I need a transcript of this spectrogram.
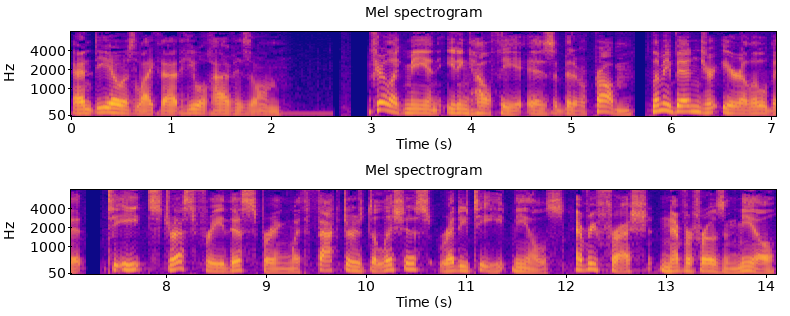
And Dio is like that. He will have his own. If you're like me and eating healthy is a bit of a problem, let me bend your ear a little bit to eat stress free this spring with Factor's delicious, ready to eat meals. Every fresh, never frozen meal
